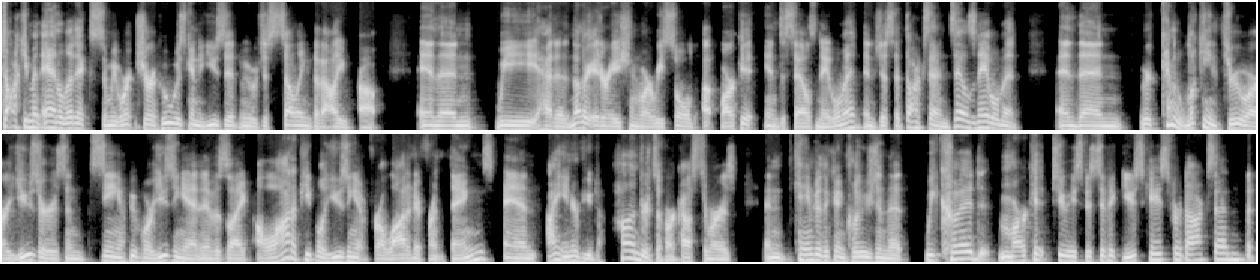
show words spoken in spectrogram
document analytics, and we weren't sure who was going to use it. And we were just selling the value prop. And then we had another iteration where we sold up market into sales enablement and just said DocSend, sales enablement. And then we are kind of looking through our users and seeing how people are using it. And it was like a lot of people using it for a lot of different things. And I interviewed hundreds of our customers and came to the conclusion that we could market to a specific use case for DocSend, but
